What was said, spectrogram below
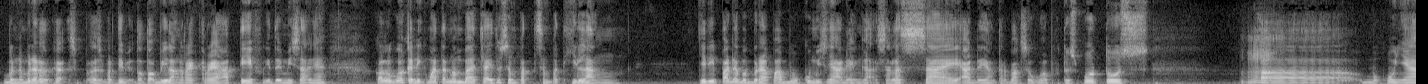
bener-bener ke- seperti Toto bilang rekreatif gitu misalnya. Kalau gue kenikmatan membaca itu sempat sempat hilang. Jadi pada beberapa buku misalnya ada yang nggak selesai ada yang terpaksa gue putus-putus. Eh, bukunya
